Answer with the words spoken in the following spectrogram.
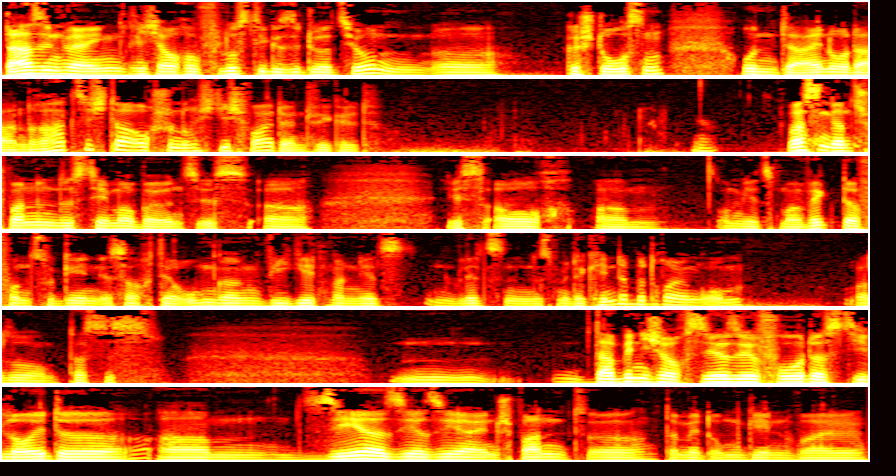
da sind wir eigentlich auch auf lustige Situationen äh, gestoßen und der eine oder andere hat sich da auch schon richtig weiterentwickelt. Ja. Was ein ganz spannendes Thema bei uns ist, äh, ist auch ähm, um jetzt mal weg davon zu gehen, ist auch der Umgang, wie geht man jetzt letzten Endes mit der Kinderbetreuung um. Also das ist, da bin ich auch sehr, sehr froh, dass die Leute ähm, sehr, sehr, sehr entspannt äh, damit umgehen, weil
